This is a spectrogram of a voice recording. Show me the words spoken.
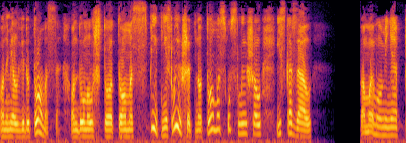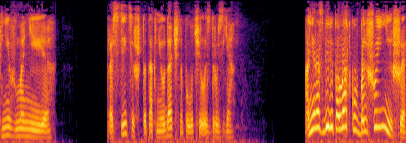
Он имел в виду Томаса. Он думал, что Томас спит, не слышит, но Томас услышал и сказал, «По-моему, у меня пневмония. Простите, что так неудачно получилось, друзья. Они разбили палатку в большой нише.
